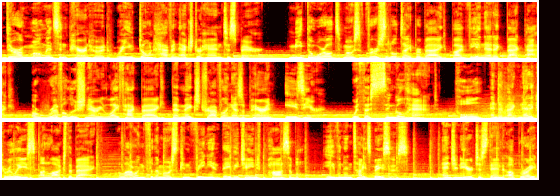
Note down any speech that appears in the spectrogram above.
There are moments in parenthood where you don't have an extra hand to spare. Meet the world's most versatile diaper bag by Vianetic Backpack, a revolutionary life hack bag that makes traveling as a parent easier. With a single hand, pull, and a magnetic release unlocks the bag, allowing for the most convenient baby change possible, even in tight spaces. Engineered to stand upright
